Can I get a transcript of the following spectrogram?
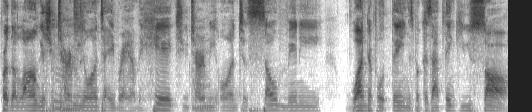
for the longest. You turned Mm-hmm. me on to Abraham Hicks. You turned me on to so many wonderful things because I think you saw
